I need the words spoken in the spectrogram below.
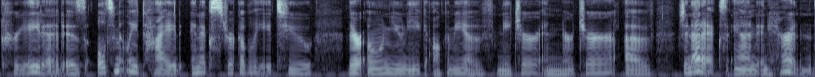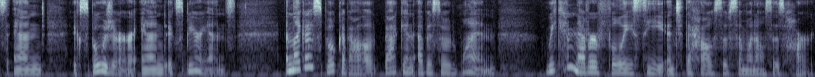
created is ultimately tied inextricably to their own unique alchemy of nature and nurture, of genetics and inheritance and exposure and experience. And like I spoke about back in episode one, we can never fully see into the house of someone else's heart.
